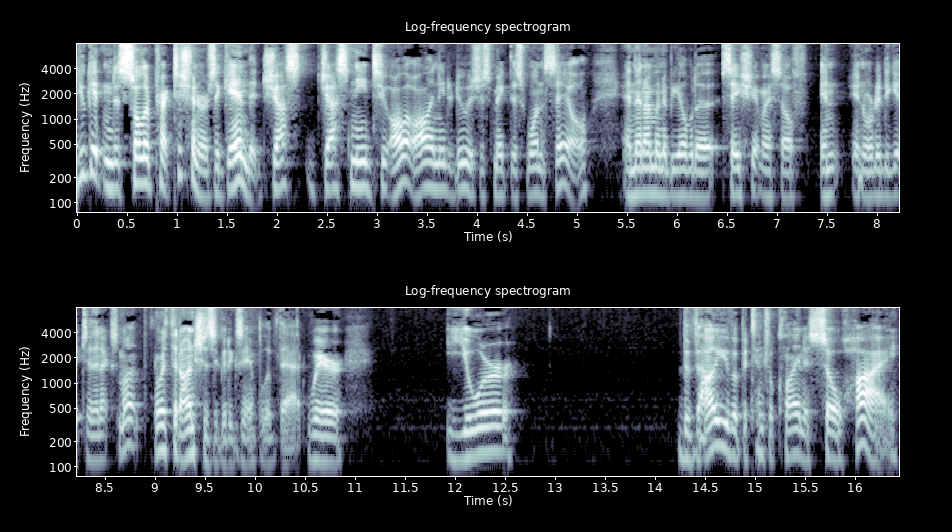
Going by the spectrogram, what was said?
you get into solar practitioners again that just just need to all all I need to do is just make this one sale and then I'm going to be able to satiate myself in in order to get to the next month. Orthodontia is a good example of that where your the value of a potential client is so high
